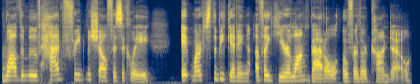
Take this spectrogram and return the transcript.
While the move had freed Michelle physically, it marked the beginning of a year long battle over their condo,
